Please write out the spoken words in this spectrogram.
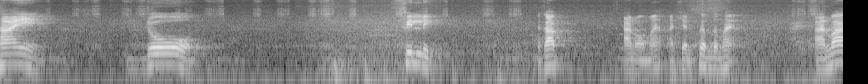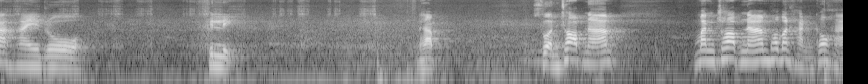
ไฮโดรฟิลิกนะครับ อ่านออกไหมอ่านเขียนเพิ่มเติมให้ อ่านว่าไฮโดรฟิลิกนะครับ ส่วนชอบน้ำมันชอบน้ำเพราะมันหันเข้าหา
